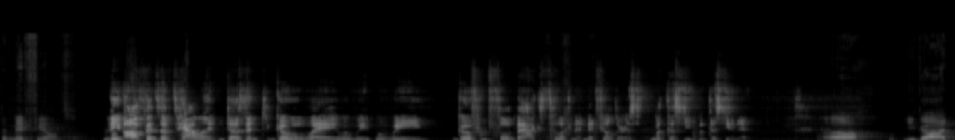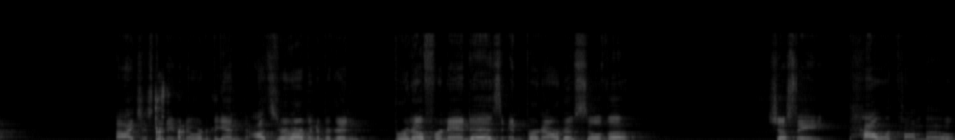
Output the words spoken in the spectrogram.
The midfield. the offensive talent doesn't go away when we when we go from fullbacks to looking at midfielders with this with this unit. Oh, you got. I just don't even know where to begin. I'll tell you where I'm going to begin. Bruno Fernandes and Bernardo Silva. Just a power combo.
